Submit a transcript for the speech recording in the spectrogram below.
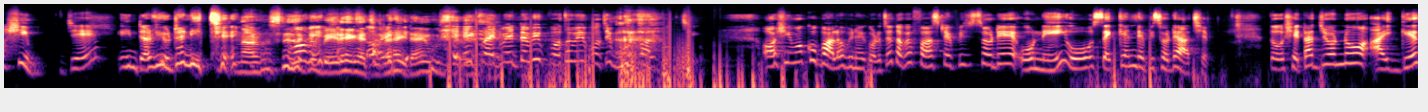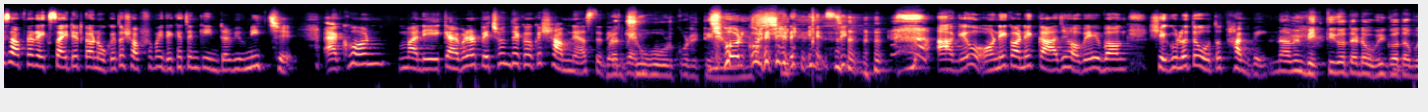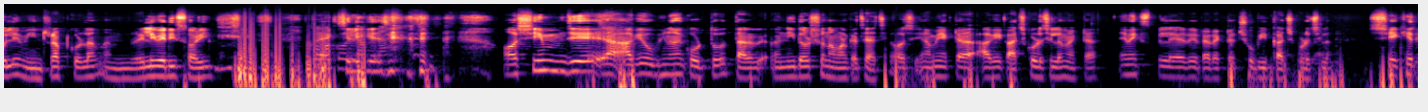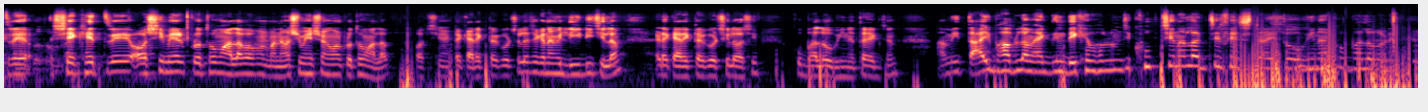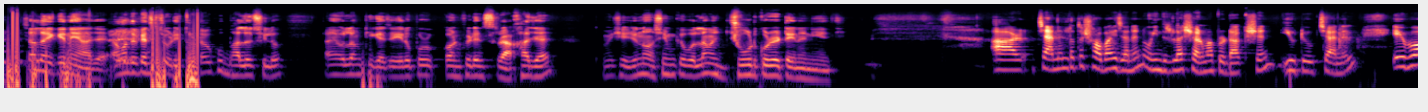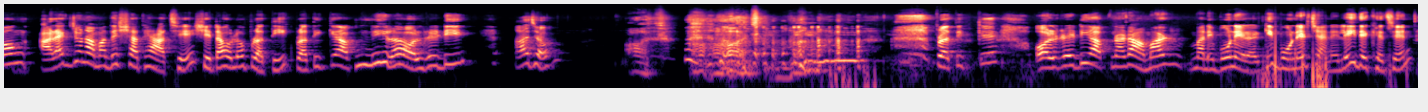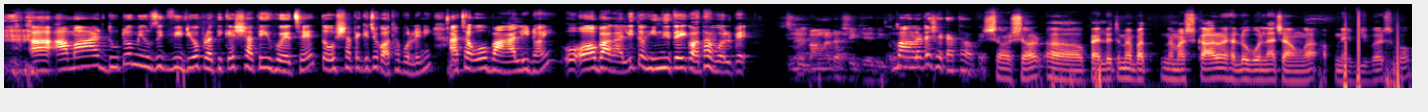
অসীম যে ইন্টারভিউটা নিচ্ছে। নার্ভাসনেস একটু বেড়ে গেছে. রাইট আমি বুঝতে এক্সাইটমেন্টটা আমি প্রথমেই বলছি ভুলভাল বলছি অসীমও খুব ভালো অভিনয় করেছে তবে ফার্স্ট এপিসোডে ও নেই ও সেকেন্ড এপিসোডে আছে। তো সেটার জন্য আই গেস আপনারা এক্সাইটেড কারণ ওকে তো সবসময় দেখেছেন কি ইন্টারভিউ নিচ্ছে। এখন মানে ক্যামেরার পেছন থেকে ওকে সামনে আসতে আমরা দেখবেন। জোর করে টেনে জোর করে টেনে নিয়ে এসেছি। আগেও অনেক অনেক কাজ হবে এবং সেগুলোতে ও তো থাকবেই। না আমি ব্যক্তিগত একটা অভিজ্ঞতা বলি আমি ইন্টারাপ্ট করলাম I am really very sorry actually আছে অসীম যে আগে অভিনয় করতো তার নিদর্শন আমার কাছে আছে। অসীম আমি একটা আগে কাজ করেছিলাম একটা এম এক্স প্লেয়ারের আর একটা ছবির কাজ করেছিলাম। সেক্ষেত্রে সেক্ষেত্রে অসীমের প্রথম আলাপ আমার মানে অসীমের সঙ্গে আমার প্রথম আলাপ। অসীম একটা ক্যারেক্টার করছিল সেখানে আমি লিডই ছিলাম। একটা ক্যারেক্টার করছিল অসীম। খুব ভালো অভিনেতা একজন। আমি তাই ভাবলাম একদিন দেখে ভাবলাম যে খুব চেনা লাগছে ফেসটা এ তো অভিনয় খুব ভালো করে। চলো একে নেওয়া যায়। আমাদের কাছে চরিত্রটাও খুব ভালো ছিল। আমি বললাম ঠিক আছে এর ওপর কনফিডেন্স রাখা যায়। আমি সেই জন্য অসীমকে বললাম আমি জোর করে টেনে নিয়েছি। আর চ্যানেলটা তো সবাই জানেন Oindrila Sharma production YouTube channel এবং আরেকজন আমাদের সাথে আছে সেটা হলো প্রতীক। প্রতীককে আপনারা অলরেডি আ যাও আজ আজ। প্রতীককে অলরেডি আপনারা আমার মানে বোনের আর কি বোনের চ্যানেলেই দেখেছেন আহ, আমার দুটো মিউজিক ভিডিও প্রতীকের সাথেই হয়েছে তো ওর সাথে কিছু কথা বলেনি আচ্ছা ও বাঙালি নয় ও অবাঙালি তো হিন্দিতেই কথা বলবে বাংলাটা শিখিয়ে দিতে বাংলাটা শেখাতে হবে श्योर श्योर पहले तो मैं बत, नमस्कार और हेलो बोलना चाहूँगा अपने व्यूवर्स को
